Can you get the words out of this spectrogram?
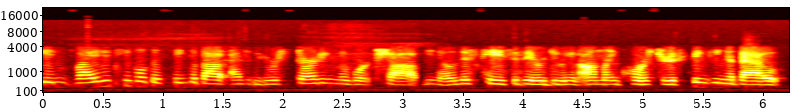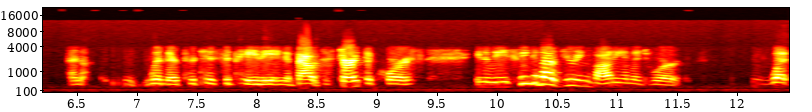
invited people to think about as we were starting the workshop. You know, in this case, if they were doing an online course, sort of thinking about and when they're participating, about to start the course. You know, when you think about doing body image work, what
